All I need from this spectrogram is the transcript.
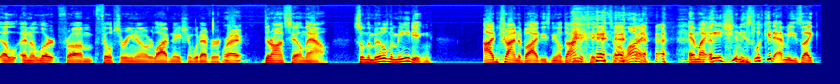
a, a- an alert from Phillips Arena or Live Nation, whatever. Right. They're on sale now. So in the middle of the meeting, I'm trying to buy these Neil Diamond tickets online, and my agent is looking at me. He's like,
